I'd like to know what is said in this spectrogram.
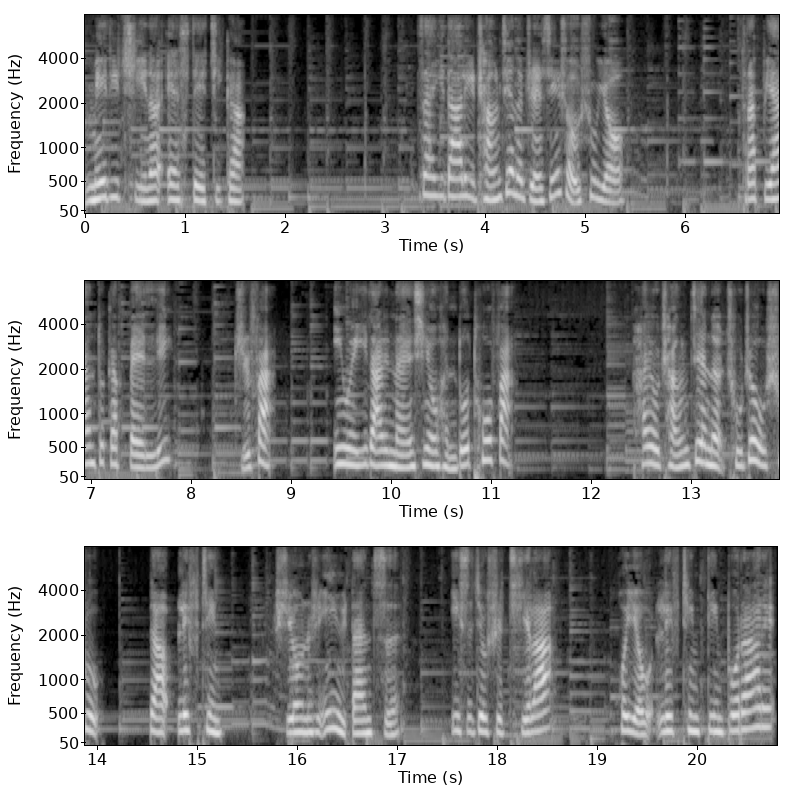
medicina estetica。在意大利常见的整形手术有 trapianto capelli，植发，因为意大利男性有很多脱发，还有常见的除皱术叫 lifting。使用的是英语单词，意思就是提拉，会有 lifting temporale，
